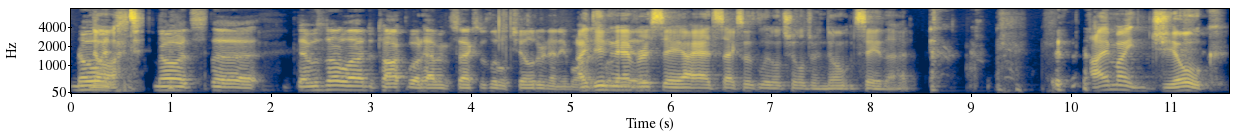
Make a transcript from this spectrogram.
no, not. it's no, it's the that was not allowed to talk about having sex with little children anymore. I didn't what ever is. say I had sex with little children. Don't say that. I might joke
